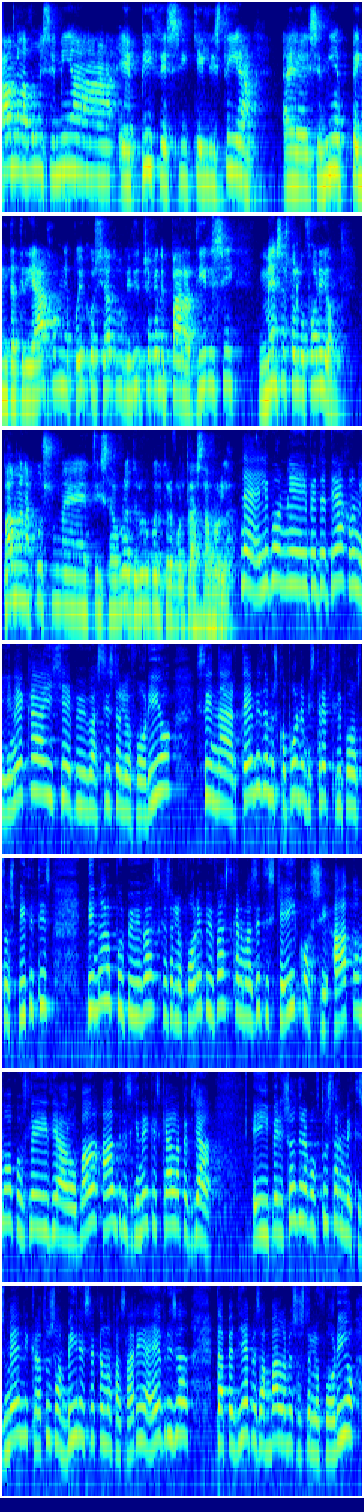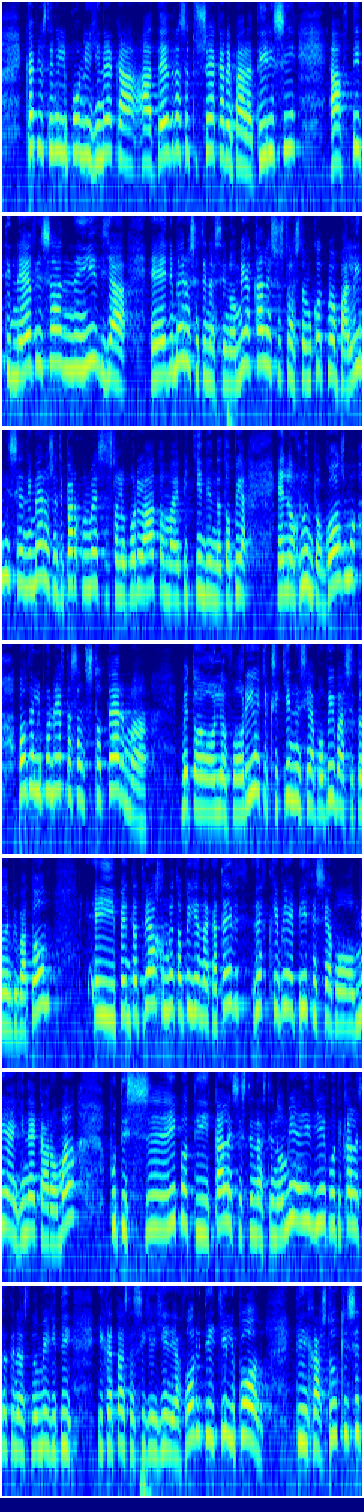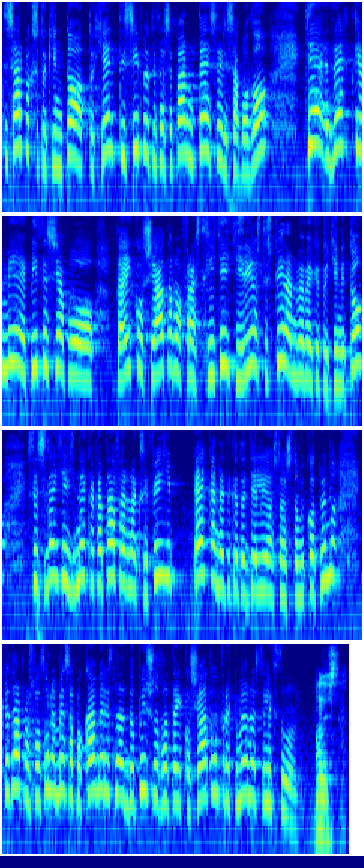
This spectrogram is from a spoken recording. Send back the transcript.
πάμε να δούμε σε μια επίθεση και ληστεία ε, σε μια 53χρονη από 20 άτομα επειδή τους έκανε παρατήρηση μέσα στο λεωφορείο. Πάμε να ακούσουμε τη Σταυρούλα Τηλούρου που έχει το ρεπορτάζ. Σταυρούλα. Ναι, λοιπόν, η 53χρονη γυναίκα είχε επιβιβαστεί στο λεωφορείο στην Αρτέμιδα με σκοπό να επιστρέψει λοιπόν στο σπίτι της. Την ώρα που επιβιβάστηκε στο λεωφορείο, επιβιβάστηκαν μαζί της και 20 άτομα, όπως λέει η ίδια Ρωμά, άντρες, γυναίκες και άλλα παιδιά. Οι περισσότεροι από αυτούς ήταν μεθυσμένοι, κρατούσαν μπύρες, έκαναν φασαρία, έβριζαν. Τα παιδιά έπαιζαν μπάλα μέσα στο λεωφορείο. Κάποια στιγμή λοιπόν η γυναίκα αντέδρασε, τους έκανε παρατήρηση. Αυτοί την έβρισαν. Η ίδια ενημέρωσε την αστυνομία, κάλεσε στο αστυνομικό τμήμα Παλίνης, ενημέρωσε ότι υπάρχουν μέσα στο λεωφορείο άτομα επικίνδυνα τα οποία ενοχλούν τον κόσμο. Όταν λοιπόν έφτασαν στο τέρμα με το λεωφορείο και ξεκίνησε η αποβίβαση των επιβατών, η 53χρονη όταν πήγε να κατέβει δέχτηκε μια επίθεση από μια γυναίκα Ρωμά που της ε, είπε ότι κάλεσε στην αστυνομία. Η ίδια είπε ότι κάλεσε την αστυνομία γιατί η κατάσταση είχε γίνει αφόρητη. Εκεί λοιπόν τη χαστούκησε, της άρπαξε το κινητό από το χέρι, της είπε ότι θα σε πάρουν τέσσερις από εδώ και δέχτηκε μια επίθεση από τα 20 άτομα, φραστική κυρίως. Της πήραν βέβαια και το κινητό. Στη συνέχεια η γυναίκα κατάφερε να ξεφύγει, έκανε την καταγγελία στο αστυνομικό τμήμα και τώρα προσπαθούν μέσα από κάμερες να εντοπίσουν αυτά τα 20 άτομα προκειμένου να συλληφθούν. Μάλιστα.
